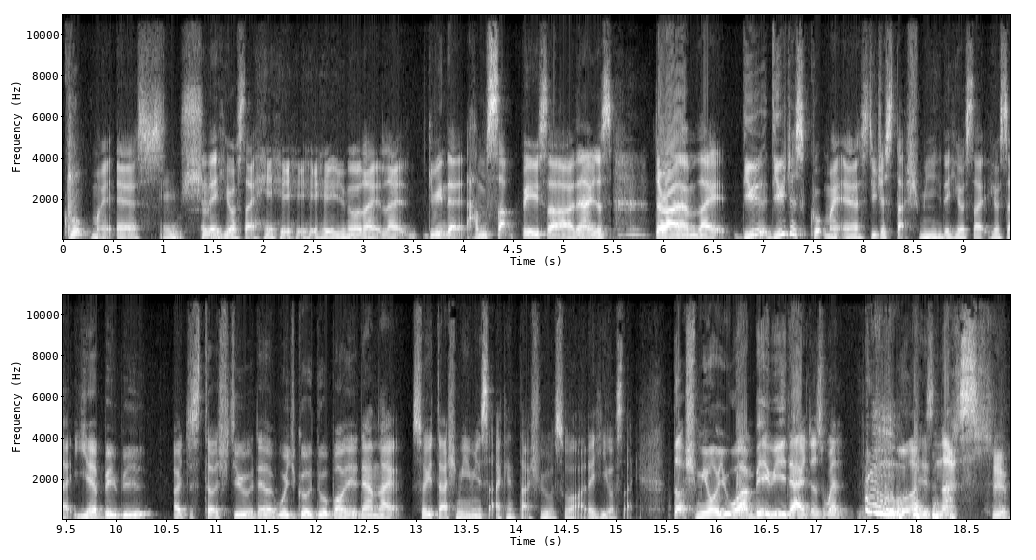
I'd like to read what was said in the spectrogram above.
groped my ass. Oh, shit. And then he was like, hey, hey, hey, hey, you know, like like giving that thumbs up face. Uh. Then I just turn around. I'm like, do you do you just grope my ass? Do you just touch me? Then he was like, he was like, yeah, baby. I just touched you. Then what you gonna do about it? Then I'm like, so you touch me means I can touch you also. Uh. Then he was like, touch me all you want, baby. Then I just went on his nuts. Then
